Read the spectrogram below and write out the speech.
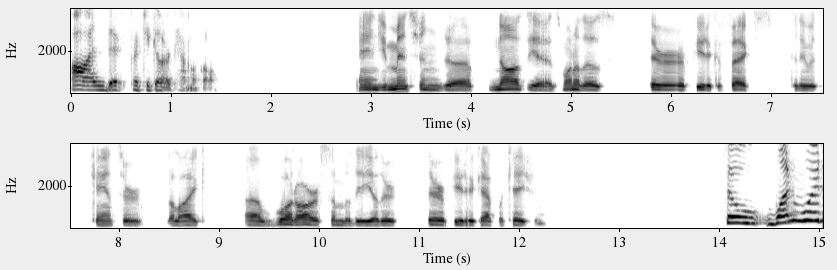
on this particular chemical. And you mentioned uh, nausea as one of those therapeutic effects to do with cancer, the like. Uh, what are some of the other therapeutic applications? So one would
